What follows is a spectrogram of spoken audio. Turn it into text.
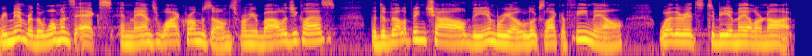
Remember the woman's X and man's Y chromosomes from your biology class? The developing child, the embryo, looks like a female, whether it's to be a male or not.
